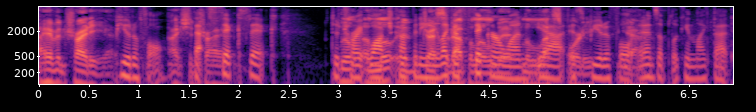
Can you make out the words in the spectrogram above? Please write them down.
I haven't tried it yet. Beautiful. I should that try it. thick, thick Detroit Little- watch little- company, like a up a thicker bit, one. Yeah, it's beautiful. Yeah. It ends up looking like that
